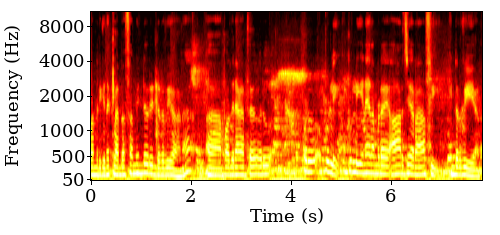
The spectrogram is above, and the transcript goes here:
വന്നിരിക്കുന്ന ക്ലബ് എഫ് എമ്മിന്റെ ഒരു ഇന്റർവ്യൂ ആണ്. അപ്പോൾ അതിനകത്ത് ഒരു ഒരു പുള്ളി പുള്ളിനെ നമ്മുടെ ആർ ജെ റാഫി ഇന്റർവ്യൂ ചെയ്യാണ്.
